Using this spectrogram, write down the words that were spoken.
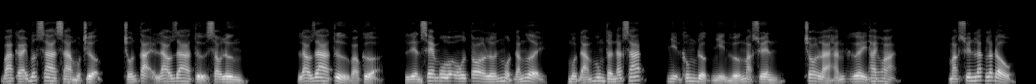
ba cái bước xa xa một trượng, trốn tại lao gia tử sau lưng. Lao gia tử vào cửa, liền xem ô ô to lớn một đám người, một đám hung thần ác sát, nhịn không được nhìn hướng mạc xuyên, cho là hắn gây thai họa mạc xuyên lắc lắc đầu,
